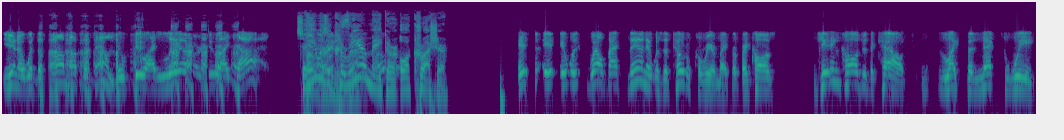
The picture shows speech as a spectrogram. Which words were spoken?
you know, with the thumb up or down. Do, do I live or do I die? So he was a great is that? career maker or crusher. It, it it was well back then. It was a total career maker because getting called to the couch like the next week,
